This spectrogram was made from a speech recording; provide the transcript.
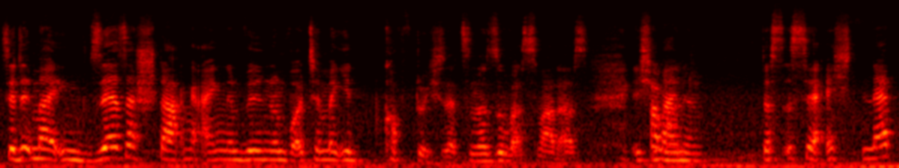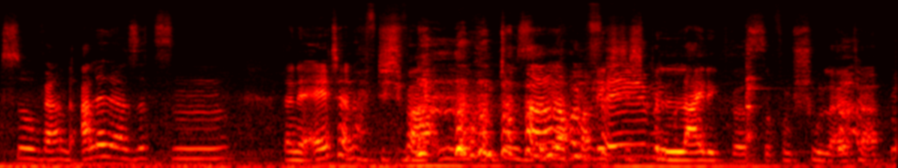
Sie hatte immer einen sehr, sehr starken eigenen Willen und wollte immer ihren Kopf durchsetzen. Oder sowas war das. Ich meine, das ist ja echt nett, so während alle da sitzen, deine Eltern auf dich warten und du so nochmal richtig beleidigt wirst, so vom Schulleiter.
